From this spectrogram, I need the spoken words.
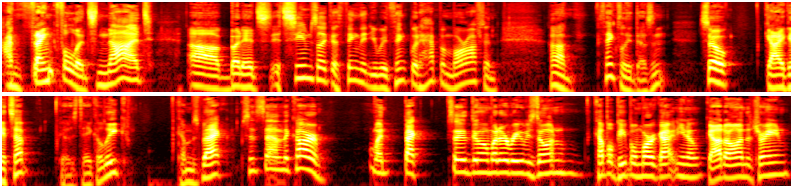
I'm thankful it's not, uh, but it's it seems like a thing that you would think would happen more often. Um, thankfully, it doesn't. So, guy gets up, goes take a leak, comes back, sits down in the car, went back to doing whatever he was doing. A couple people more got you know got on the train,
